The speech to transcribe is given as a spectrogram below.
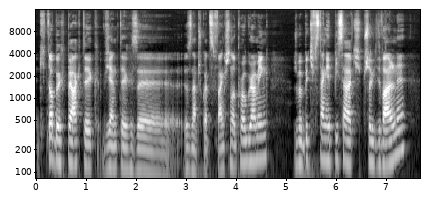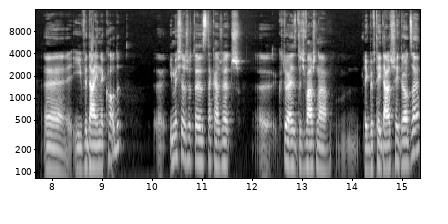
takich dobrych praktyk wziętych z, z na przykład z functional programming, żeby być w stanie pisać przewidywalny e, i wydajny kod. E, I myślę, że to jest taka rzecz, e, która jest dość ważna jakby w tej dalszej drodze,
